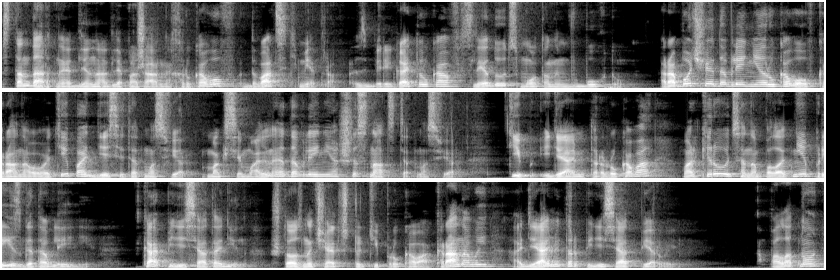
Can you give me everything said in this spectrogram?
Стандартная длина для пожарных рукавов 20 метров. Сберегать рукав следует смотанным в бухту. Рабочее давление рукавов кранового типа 10 атмосфер. Максимальное давление 16 атмосфер. Тип и диаметр рукава маркируются на полотне при изготовлении. К51, что означает, что тип рукава крановый, а диаметр 51. Полотно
